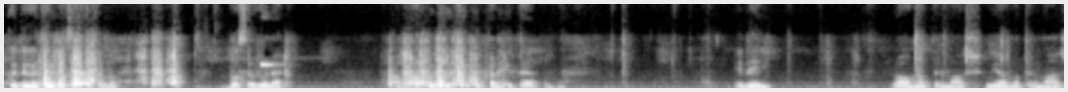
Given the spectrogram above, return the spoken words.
কইতে কইতে রোজা করল বছর করে আবার কইতে কইতে কোরবানি তৈরি করব এটাই রহমতের মাস নিয়ামতের মাস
